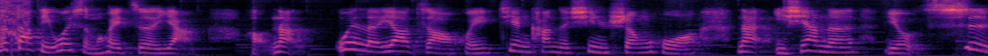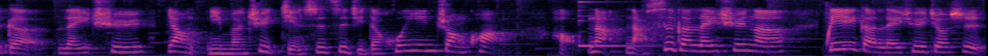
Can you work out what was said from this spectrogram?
那到底为什么会这样？好，那为了要找回健康的性生活，那以下呢有四个雷区要你们去检视自己的婚姻状况。好，那哪四个雷区呢？第一个雷区就是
